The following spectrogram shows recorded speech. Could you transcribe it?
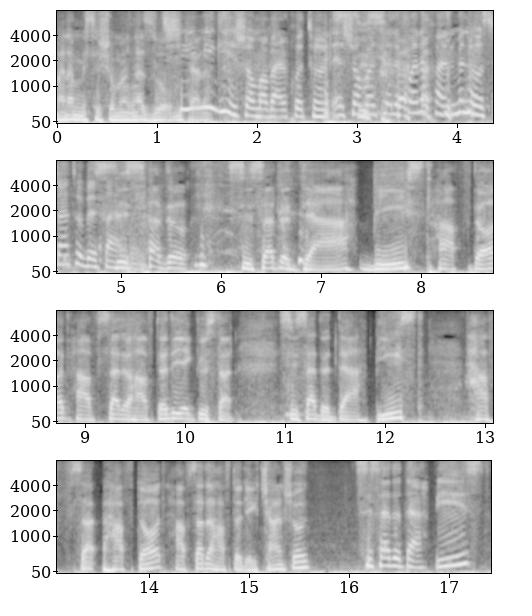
منم مثل شما انقدر ذوق چی می‌کردم. میگی شما بر خودتون؟ شما تلفن خانم نصرت رو بفرمایید. 300 و 310 20 70 771 دوستان. 310 20 70 771 چند شد؟ 310 20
